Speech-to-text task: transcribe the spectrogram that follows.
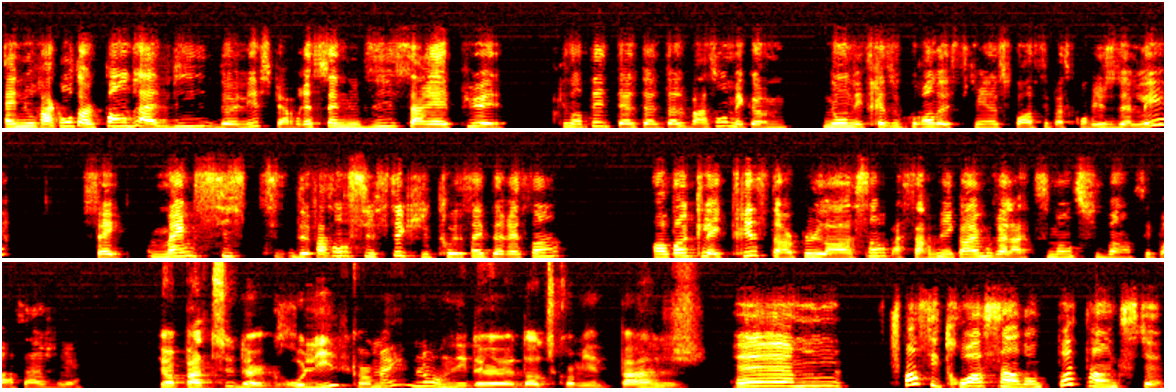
Elle nous raconte un pan de la vie de Lys, puis après ça, elle nous dit ça aurait pu être présenté de telle, telle, telle façon, mais comme nous, on est très au courant de ce qui vient de se passer parce qu'on vient juste de le lire. Fait même si de façon stylistique, j'ai trouvé ça intéressant, en tant que lectrice, c'est un peu lassant parce que ça revient quand même relativement souvent, ces passages-là. Puis on parle-tu d'un gros livre quand même? Là, on est de- dans du combien de pages? Euh, je pense que c'est 300, donc pas tant que ça.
